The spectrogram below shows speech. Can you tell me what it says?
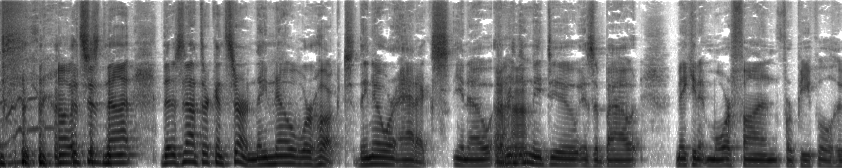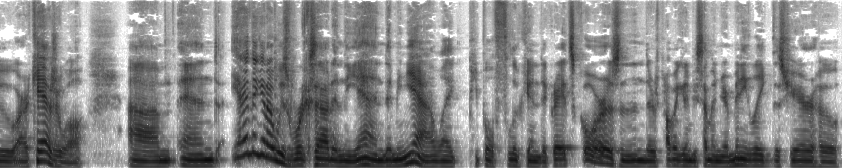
you know, it's just not that's not their concern. They know we're hooked. They know we're addicts. You know, uh-huh. everything they do is about making it more fun for people who are casual. Um, and yeah, I think it always works out in the end. I mean, yeah, like people fluke into great scores, and then there's probably going to be someone in your mini league this year who,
